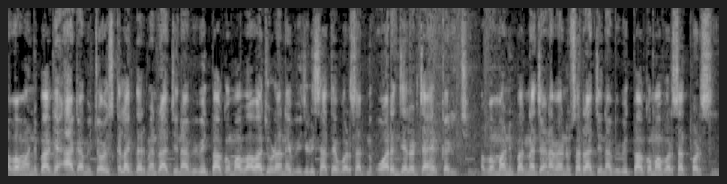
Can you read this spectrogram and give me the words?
હવામાન વિભાગે આગામી ચોવીસ કલાક દરમિયાન રાજ્યના વિવિધ ભાગોમાં વાવાઝોડાને વીજળી સાથે વરસાદનું ઓરેન્જ એલર્ટ જાહેર કર્યું છે. હવામાન વિભાગના જણાવ્યા અનુસાર રાજ્યના વિવિધ ભાગોમાં વરસાદ પડશે.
